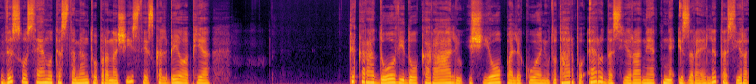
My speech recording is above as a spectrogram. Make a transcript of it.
visos Senų testamento pranašystės kalbėjo apie tikrą Dovydo karalių iš jo palikonių. Tuo tarpu Erodas yra net ne izraelitas, yra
